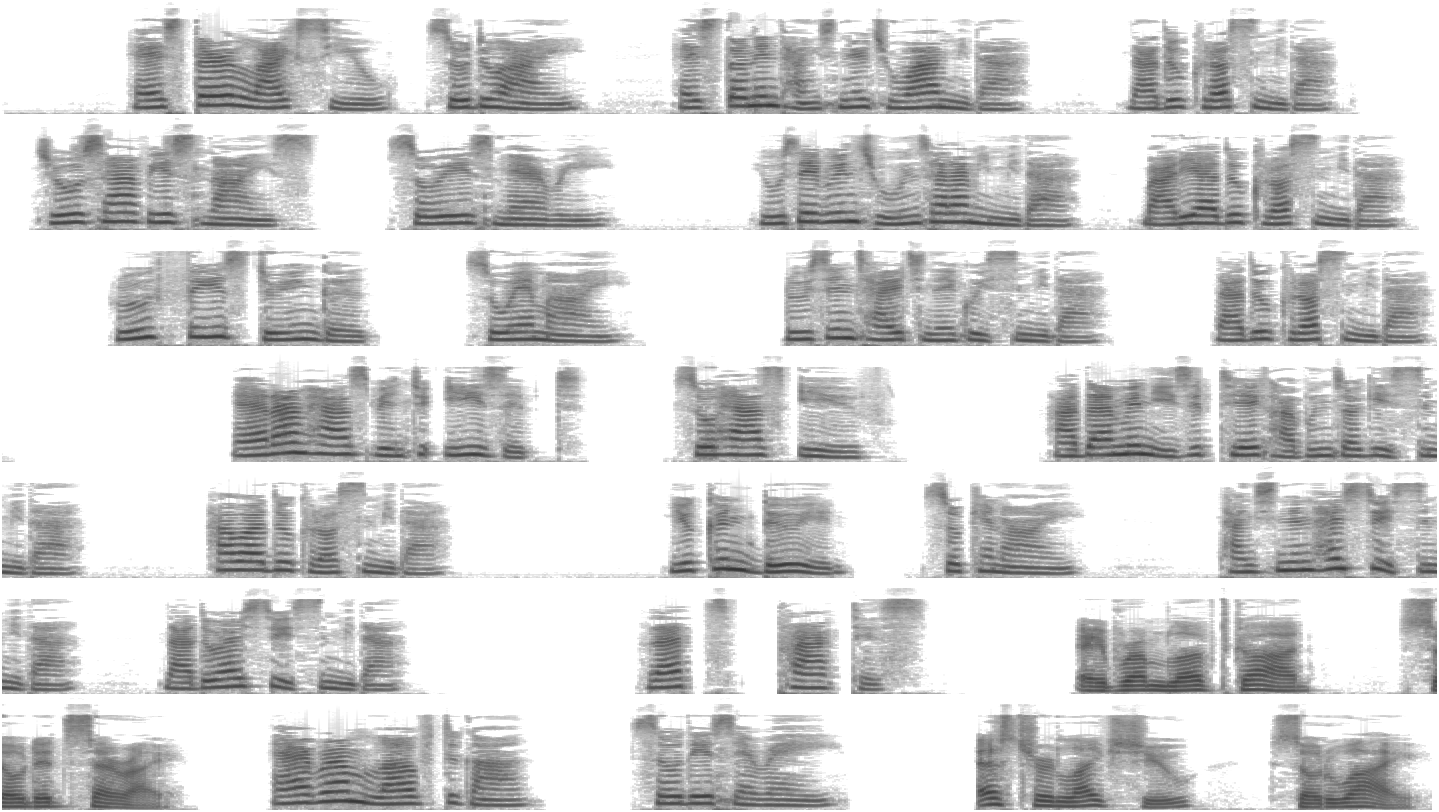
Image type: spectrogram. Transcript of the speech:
Esther likes you. So do I. 에스더는 당신을 좋아합니다. 나도 그렇습니다. Joseph is nice. So is Mary. 요셉은 좋은 사람입니다. 마리아도 그렇습니다. Ruth is doing good. So am I. 룻은 잘 지내고 있습니다. 나도 그렇습니다. Adam has been to Egypt. So has Eve. 아담은 이집트에 가본 적이 있습니다. 하와도 그렇습니다. You can do it. So can I. 당신은 할 수 있습니다. 나도 할 수 있습니다. Let's practice. Abram loved God, so did Sarai. Abram loved God. So did Sarai. Esther likes you, so do I.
